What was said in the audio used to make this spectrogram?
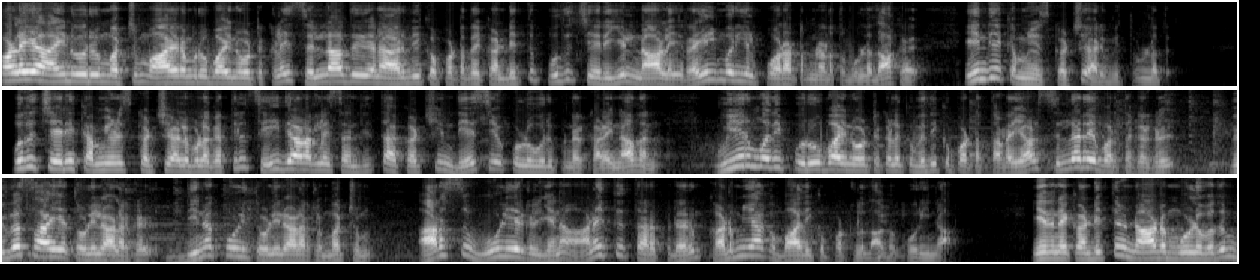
பழைய ஐநூறு மற்றும் ஆயிரம் ரூபாய் நோட்டுகளை செல்லாது என அறிவிக்கப்பட்டதை கண்டித்து புதுச்சேரியில் நாளை ரயில் மறியல் போராட்டம் நடத்த உள்ளதாக இந்திய கம்யூனிஸ்ட் கட்சி அறிவித்துள்ளது. புதுச்சேரி கம்யூனிஸ்ட் கட்சி அலுவலகத்தில் செய்தியாளர்களை சந்தித்த அக்கட்சியின் தேசிய குழு உறுப்பினர் கலைநாதன் உயர் மதிப்பு ரூபாய் நோட்டுகளுக்கு விதிக்கப்பட்ட தடையால் சில்லறை வர்த்தகர்கள் விவசாய தொழிலாளர்கள் தினக்கூலி தொழிலாளர்கள் மற்றும் அரசு ஊழியர்கள் என அனைத்து தரப்பினரும் கடுமையாக பாதிக்கப்பட்டுள்ளதாக கூறினார். இதனை கண்டித்து நாடு முழுவதும்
